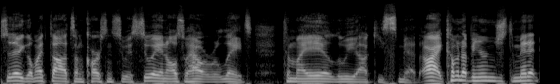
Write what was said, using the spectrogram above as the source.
So there you go, my thoughts on Carson Su'esu'e and also how it relates to Maealiuaki Smith. All right, coming up here in just a minute,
